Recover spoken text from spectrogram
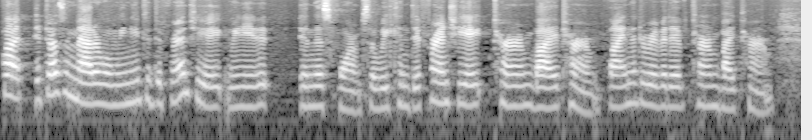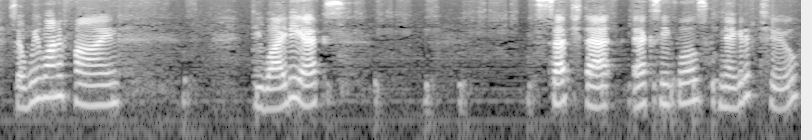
But it doesn't matter when we need to differentiate, we need it in this form. So we can differentiate term by term, find the derivative term by term. So we want to find dy dx such that x equals negative 2.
